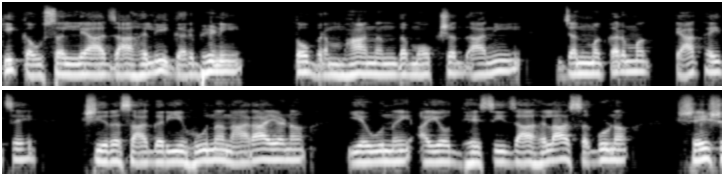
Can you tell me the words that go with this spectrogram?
की कौसल्या जाहली गर्भिणी तो ब्रह्मानंद मोक्षदानी जन्मकर्म त्या कैचे क्षीरसागरी हून नारायण येऊन अयोध्येसी जाहला सगुण शेष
